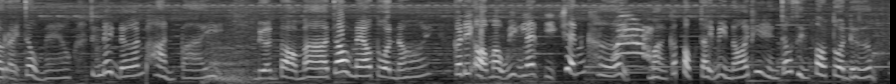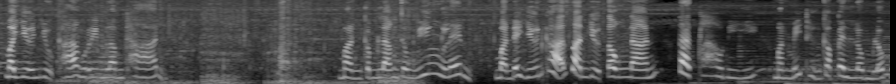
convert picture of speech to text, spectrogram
อะไรเจ้าแมว จึงได้เดินผ่านไป เดือนต่อมาเจ้าแมวตัวน้อย ก็ได้ออกมาวิ่งเล่นอีกเช่นเคย มันก็ตกใจไม่น้อยที่เห็นเจ้าสิงโตตัวเดิม มายืนอยู่ข้างริมลำธารมันกำลังจะวิ่งเล่น มันได้ยืนขาสั่นอยู่ตรงนั้น แต่คราวนี้มันไม่ถึงกับเป็นลมล้ม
